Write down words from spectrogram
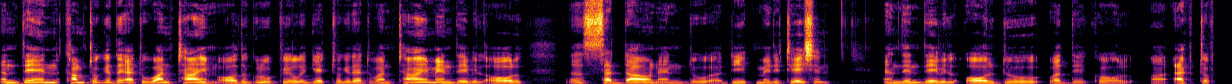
and then come together at one time. All the group will get together at one time, and they will all uh, sit down and do a deep meditation, and then they will all do what they call act of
